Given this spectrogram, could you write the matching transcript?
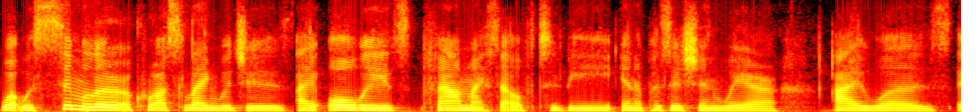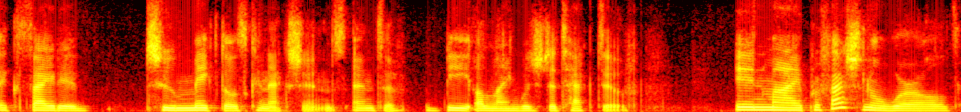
what was similar across languages. I always found myself to be in a position where I was excited to make those connections and to be a language detective. In my professional world,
